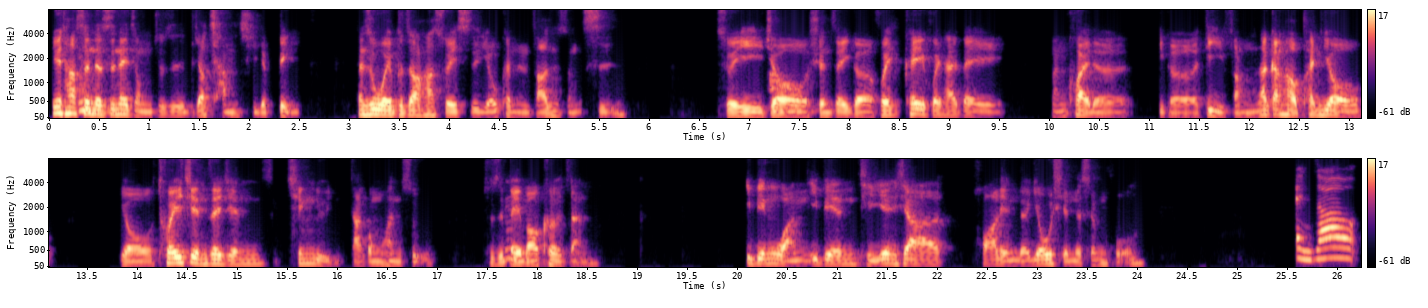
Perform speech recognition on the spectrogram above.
因为她生的是那种就是比较长期的病，但是我也不知道她随时有可能发生什么事，所以就选择一个回可以回台北蛮快的一个地方。那刚好朋友有推荐这间青旅打工换宿，就是背包客栈，一边玩一边体验一下花莲的悠闲的生活。哎、你知道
